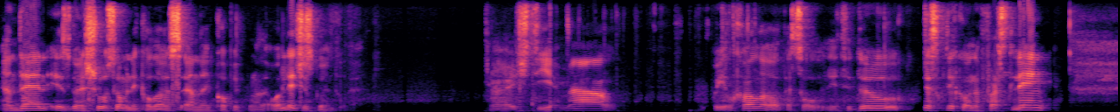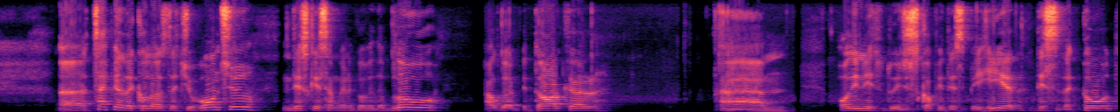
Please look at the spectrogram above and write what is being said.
and then it's going to show so many colors and then copy from that or let's just go and do that. HTML wheel color that's all you need to do. Just click on the first link. Uh, type in the colors that you want to. In this case I'm going to go with the blue. I'll go a bit darker. Um, all you need to do is just copy this bit here. This is the code.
